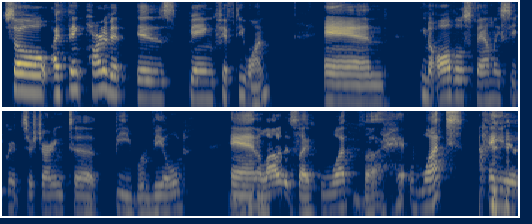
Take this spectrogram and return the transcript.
So I think part of it is being 51 and you know all those family secrets are starting to be revealed and a mm-hmm. lot of it's like what the heck what and you're,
